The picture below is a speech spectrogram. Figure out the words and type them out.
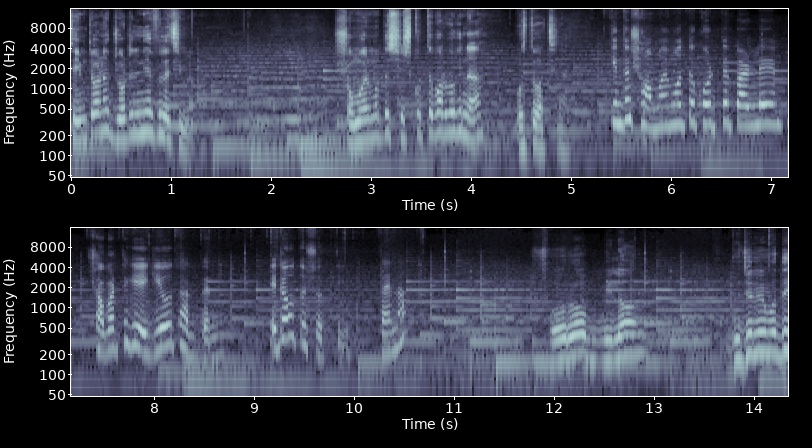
থিমটা অনেক জটিল নিয়ে ফেলেছি ম্যাম সময়ের মধ্যে শেষ করতে পারব কি না বুঝতে পারছি না। কিন্তু সময় মতো করতে পারলে সবার থেকে এগিয়েও থাকবেন। এটাও তো সত্যি তাই না? সৌরভ মিলন দুজনের মধ্যে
